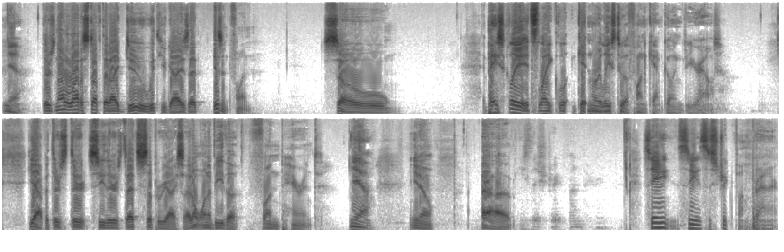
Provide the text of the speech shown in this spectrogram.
Yeah. there's not a lot of stuff that I do with you guys that isn't fun. So Basically, it's like getting released to a fun camp going to your house. yeah, but there's there see there's that's slippery ice. I don't want to be the fun parent. Yeah. You know, uh, He's the strict fun parent. See, see, it's a strict fun parent.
